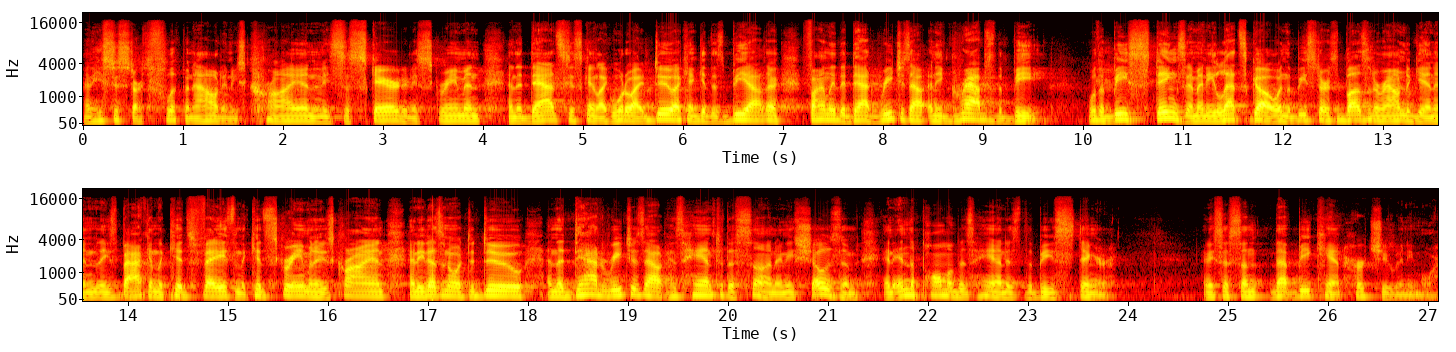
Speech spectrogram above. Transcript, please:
And he just starts flipping out and he's crying and he's just scared and he's screaming. And the dad's just of like, What do I do? I can't get this bee out there. Finally, the dad reaches out and he grabs the bee. Well, the bee stings him and he lets go, and the bee starts buzzing around again, and he's back in the kid's face, and the kid's screaming and he's crying, and he doesn't know what to do. And the dad reaches out his hand to the son and he shows him, and in the palm of his hand is the bee's stinger. And he says, Son, that bee can't hurt you anymore.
